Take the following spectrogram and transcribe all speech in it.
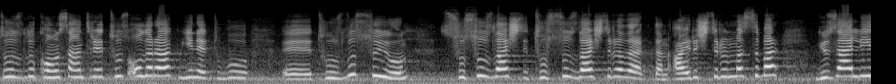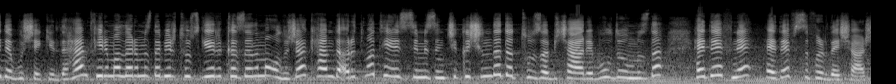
Tuzlu konsantre tuz olarak yine bu e, tuzlu suyun susuzlaştı, tuzsuzlaştırılaraktan ayrıştırılması var. Güzelliği de bu şekilde. Hem firmalarımızda bir tuz geri kazanımı olacak hem de arıtma tesisimizin çıkışında da tuza bir çare bulduğumuzda hedef ne? Hedef sıfır deşarj.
